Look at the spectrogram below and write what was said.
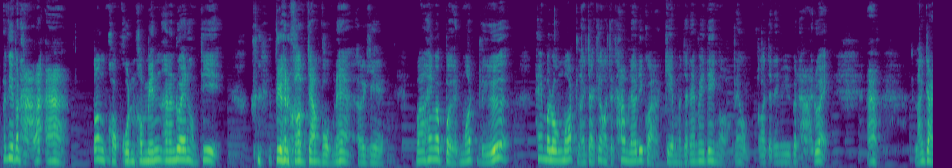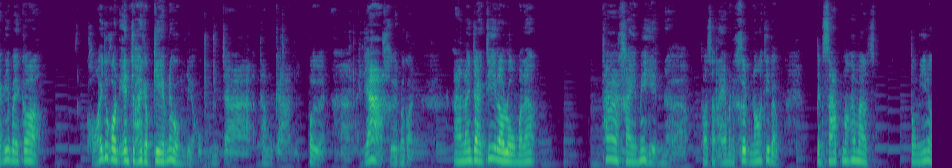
ไม่มีปัญหาละอ่า ต้องขอบคุณคอมเมนต์อันนั้นด้วยนะผมที่เตือนความจำผมเนะฮะโอเค ว่าให้มาเปิดมดหรือให้มาลงมดหลังจากที่ออกจากถ้ำแล้วดีกว่าเกมมันจะได้ไม่เด้งออกนะผมก็จะได้ไม่มีปัญหาด้วยอะหลังจากนี้ไปก็ขอให้ทุกคนเอนจอยกับเกมนะผมเดี๋ยวผมจะทำการเปิดอ่าหญ้าคืนมาก่อนอ่าหลังจากที่เราลงมาแล้ว ถ้าใครไม่เห็นเอ่อภาษาไทยมันขึ้นเนาะที่แบบเป็นซับเนาะให้มาตรงนี้เนี่ย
